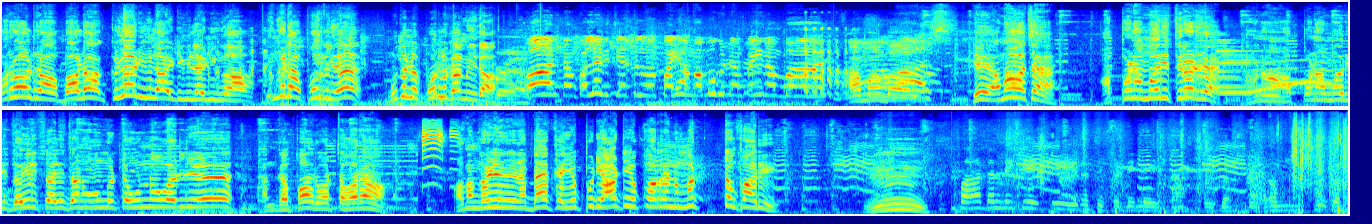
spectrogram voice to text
பரவாயில்லடா பாடா கிளாடிகள் ஆயிட்டீங்களா நீங்க. எங்கடா பொருள் முதல்ல பொருள் காமிங்கடா பாஸ் நான் கொள்ளை அடிச்ச இடத்துல ஒரு பையன் அவங்க அம்மா கூட்டு பையன் பாஸ் ஆமா பாஸ். ஏய் அமாவாசை. அப்பனா மாதிரி திருடுற. ஆனா அப்பனா மாதிரி தைரியசாலி தானே உங்ககிட்ட இன்னும் வரலையே. அங்க பாரு ஒருத்தன் வரான். அவன் கழுவுற பேக்கை எப்படி ஆட்டி போடுறன்னு மட்டும் பாரு. ம். பாடலை கேட்டு ரசிப்பதில்லை தான். சுகம் சுகம் சுகம்.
